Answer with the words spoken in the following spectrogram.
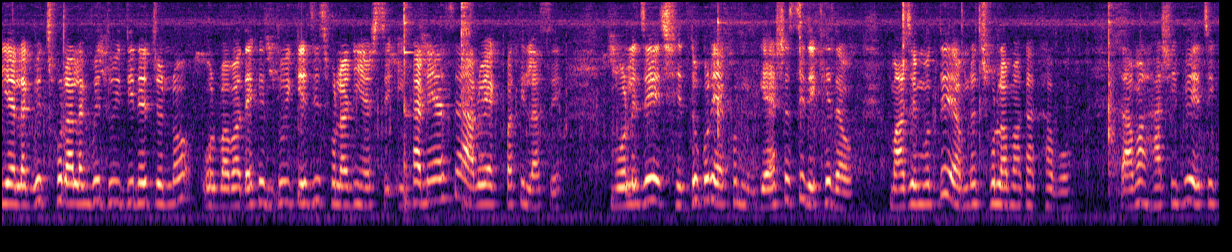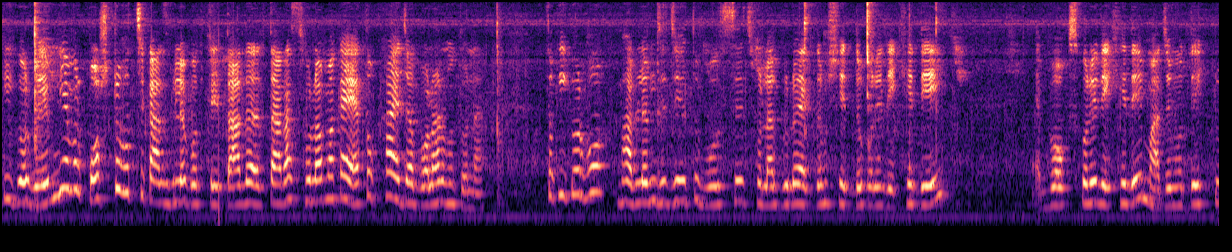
ইয়ে লাগবে, ছোলা লাগবে দুই দিনের জন্য। ওর বাবা দেখেন দুই কেজি ছোলা নিয়ে আসছে। এখানে আছে, আরও এক পাতিল আছে। বলে যে, সেদ্ধ করে এখন গ্যাস আছে, রেখে দাও। মাঝে মধ্যে আমরা ছোলা মাখা খাব। তা আমার হাসি পেয়েছে, কী করব? এমনি আমার কষ্ট হচ্ছে কাজগুলো করতে। তারা তারা ছোলা মাখা এত খায় যা বলার মতো না। তো কি করব? ভাবলাম যে, যেহেতু বলছে, ছোলাগুলো একদম সেদ্ধ করে রেখে দেই। বক্স করে রেখে দেই মাঝে মধ্যে একটু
